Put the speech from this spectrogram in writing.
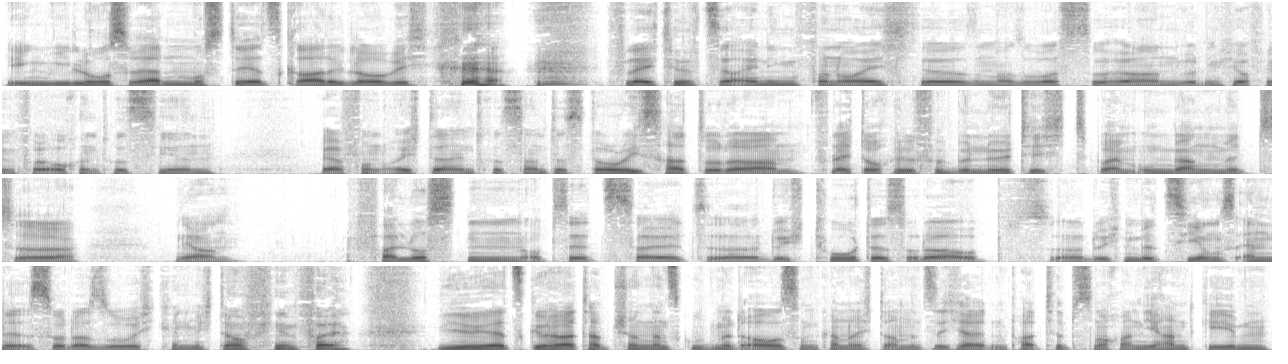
irgendwie loswerden musste jetzt gerade, glaube ich. Vielleicht hilft es ja einigen von euch, äh, mal sowas zu hören. Würde mich auf jeden Fall auch interessieren, wer von euch da interessante Stories hat oder vielleicht auch Hilfe benötigt beim Umgang mit äh, ja, Verlusten, ob es jetzt halt äh, durch Tod ist oder ob es äh, durch ein Beziehungsende ist oder so. Ich kenne mich da auf jeden Fall, wie ihr jetzt gehört habt, schon ganz gut mit aus und kann euch da mit Sicherheit ein paar Tipps noch an die Hand geben.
